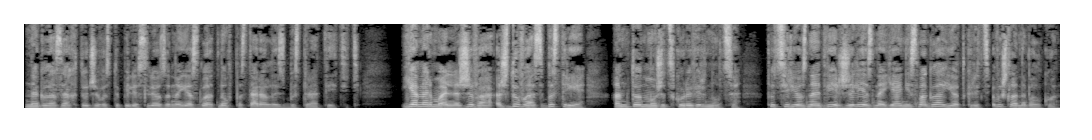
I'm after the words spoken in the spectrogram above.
На глазах тут же выступили слезы, но я, сглотнув, постаралась быстро ответить. «Я нормально, жива. Жду вас. Быстрее. Антон может скоро вернуться. Тут серьезная дверь, железная. Я не смогла ее открыть. Вышла на балкон».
